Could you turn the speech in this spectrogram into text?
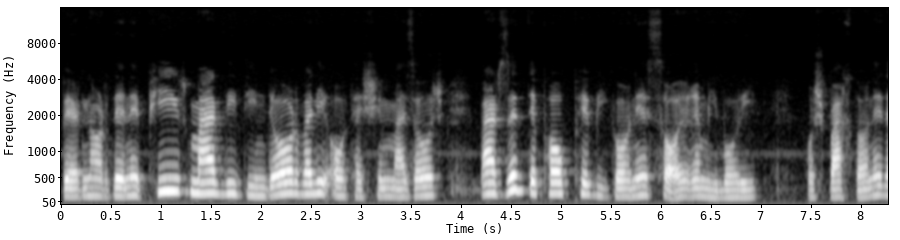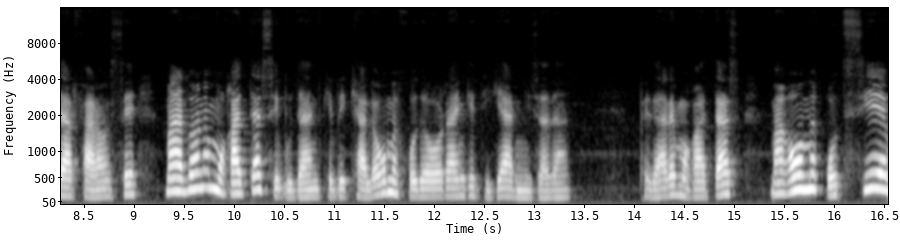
برناردن پیر مردی دیندار ولی آتشین مزاج بر ضد پاپ بیگانه سائقه میبارید. خوشبختانه در فرانسه مردان مقدسی بودند که به کلام خدا رنگ دیگر می‌زدند. پدر مقدس مقام قدسی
